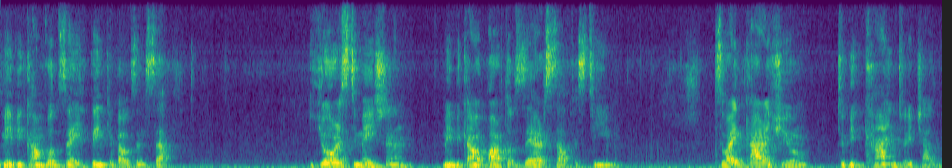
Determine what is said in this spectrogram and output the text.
may become what they think about themselves your estimation may become a part of their self-esteem. So I encourage you to be kind to each other.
